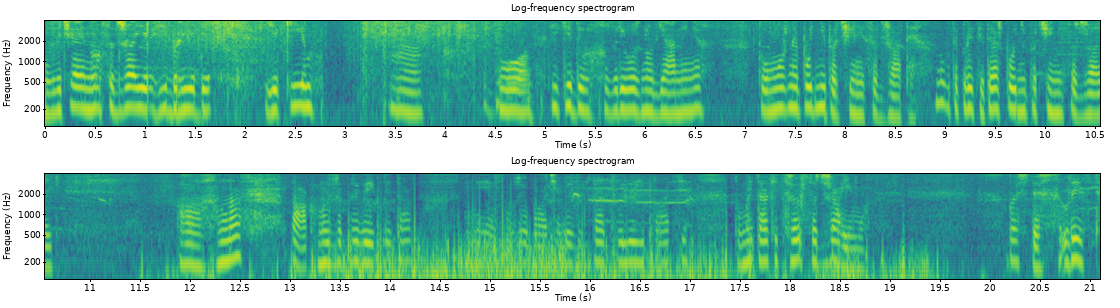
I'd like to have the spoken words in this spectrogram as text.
звичайно, саджає гібриди, які до, стільки до серйозного в'янення, то можна і по одній причині саджати. Ну, в теплиці теж по одній причині саджають. А в нас так, ми вже привикли так. Ми вже бачимо результат своєї праці, то ми так і це саджаємо. Бачите, лист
